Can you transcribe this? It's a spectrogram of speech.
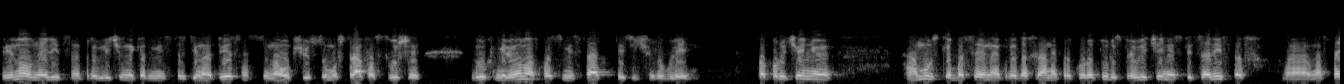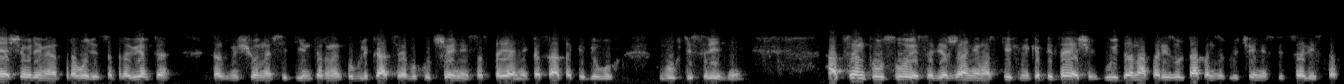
Виновные лица привлечены к административной ответственности на общую сумму штрафов свыше 2 миллионов 800 тысяч рублей. По поручению Амурской бассейной предохранной прокуратуры с привлечением специалистов. Э, в настоящее время проводится проверка размещенная в сети интернет-публикация об ухудшении состояния касаток и белух в бухте Средней. Оценка условий содержания морских млекопитающих будет дана по результатам заключения специалистов.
